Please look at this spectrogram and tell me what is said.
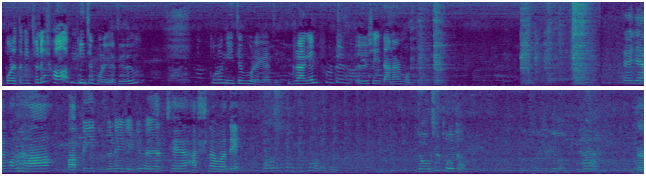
উপরে তো কিছু নেই সব নিচে পড়ে গেছে দেখো পুরো নিচে ভরে গেছে। ড্রাগন ফ্রুটের সেই দানার মধ্যে। এই যে এখন মা, বাপি দুজনেই রেডি হয়ে যাচ্ছে হাসনাবাদে। তা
